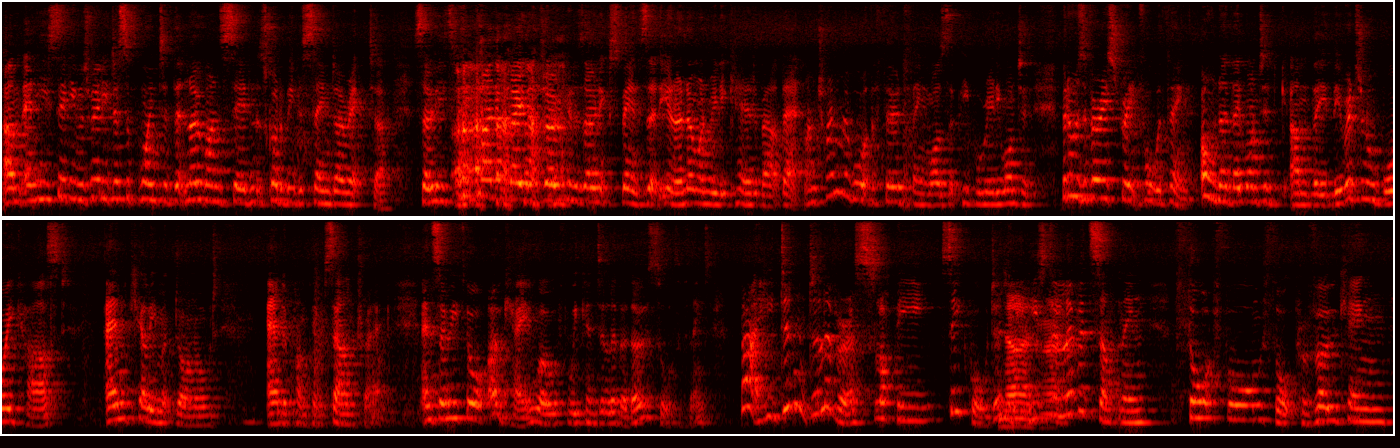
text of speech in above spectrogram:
Um, and he said he was really disappointed that no one said, and it's got to be the same director. So he's, he kind of made a joke at his own expense that, you know, no one really cared about that. I'm trying to remember what the third thing was that people really wanted. But it was a very straightforward thing. Oh, no, they wanted um, the, the original boy cast and Kelly Macdonald and a pumping soundtrack. And so he thought, okay, well, if we can deliver those sorts of things. But he didn't deliver a sloppy sequel, did No, he? He's no. delivered something thoughtful, thought provoking.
